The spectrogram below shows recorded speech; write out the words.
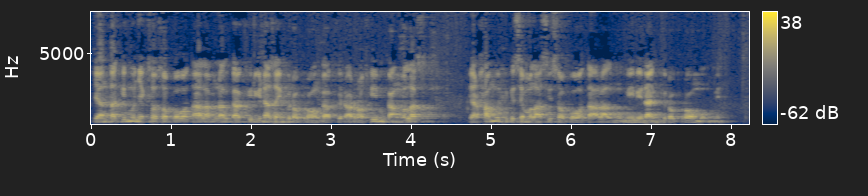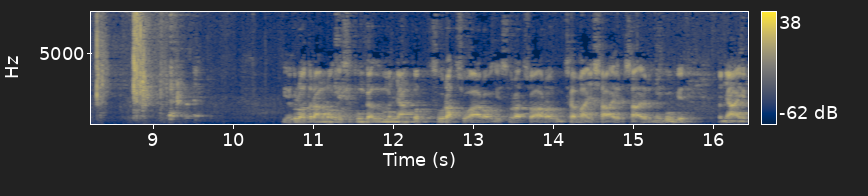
Yang taki menyeksa sapa wa ta'ala minal kafirina sing pira-pira kafir Ar-Rahim kang welas yarhamu dikese melasi sapa wa ta'ala al-mukminina ing pira-pira mukmin. Ya kalau terang dong, setunggal menyangkut surat suara, surat suara itu jama'i syair, syair niku nggih penyair.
